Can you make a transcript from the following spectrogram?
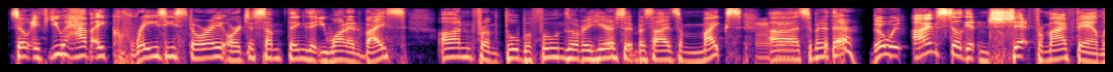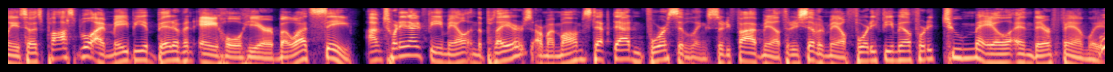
So if you have a crazy story or just something that you want advice on from two buffoons over here sitting beside some mics, uh, submit it there. Do it. I'm still getting shit from my family, so it's possible I may be a bit of an a hole here, but let's see. I'm 29 female, and the players are my mom, stepdad, and four siblings 35 male, 37 male, 40 female, 42 male, and their families.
